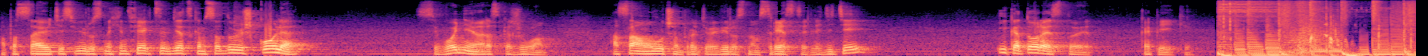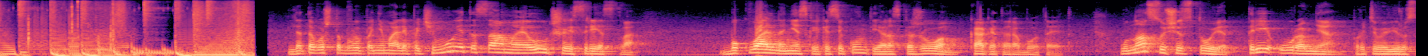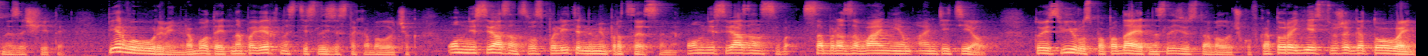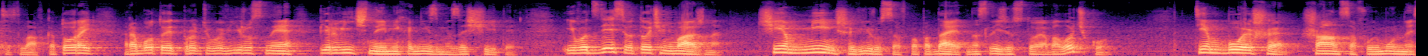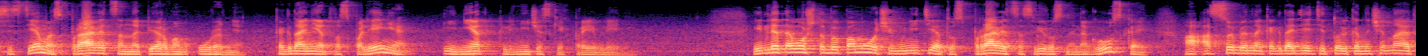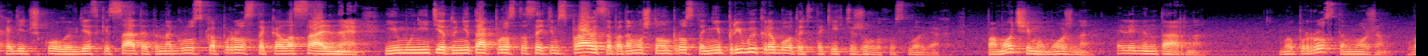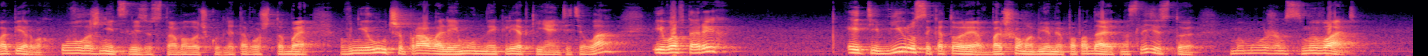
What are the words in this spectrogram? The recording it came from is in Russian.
Опасаетесь вирусных инфекций в детском саду и школе? Сегодня я расскажу вам о самом лучшем противовирусном средстве для детей и которое стоит копейки. Для того, чтобы вы понимали, почему это самое лучшее средство, буквально несколько секунд я расскажу вам, как это работает. У нас существует три уровня противовирусной защиты. Первый уровень работает на поверхности слизистых оболочек. Он не связан с воспалительными процессами, он не связан с, с образованием антител. То есть вирус попадает на слизистую оболочку, в которой есть уже готовые антитела, в которой работают противовирусные первичные механизмы защиты. И вот здесь вот очень важно, чем меньше вирусов попадает на слизистую оболочку, тем больше шансов у иммунной системы справиться на первом уровне когда нет воспаления и нет клинических проявлений. И для того, чтобы помочь иммунитету справиться с вирусной нагрузкой, а особенно когда дети только начинают ходить в школу и в детский сад, эта нагрузка просто колоссальная. И иммунитету не так просто с этим справиться, потому что он просто не привык работать в таких тяжелых условиях. Помочь ему можно элементарно мы просто можем, во-первых, увлажнить слизистую оболочку для того, чтобы в ней лучше правали иммунные клетки и антитела. И во-вторых, эти вирусы, которые в большом объеме попадают на слизистую, мы можем смывать.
